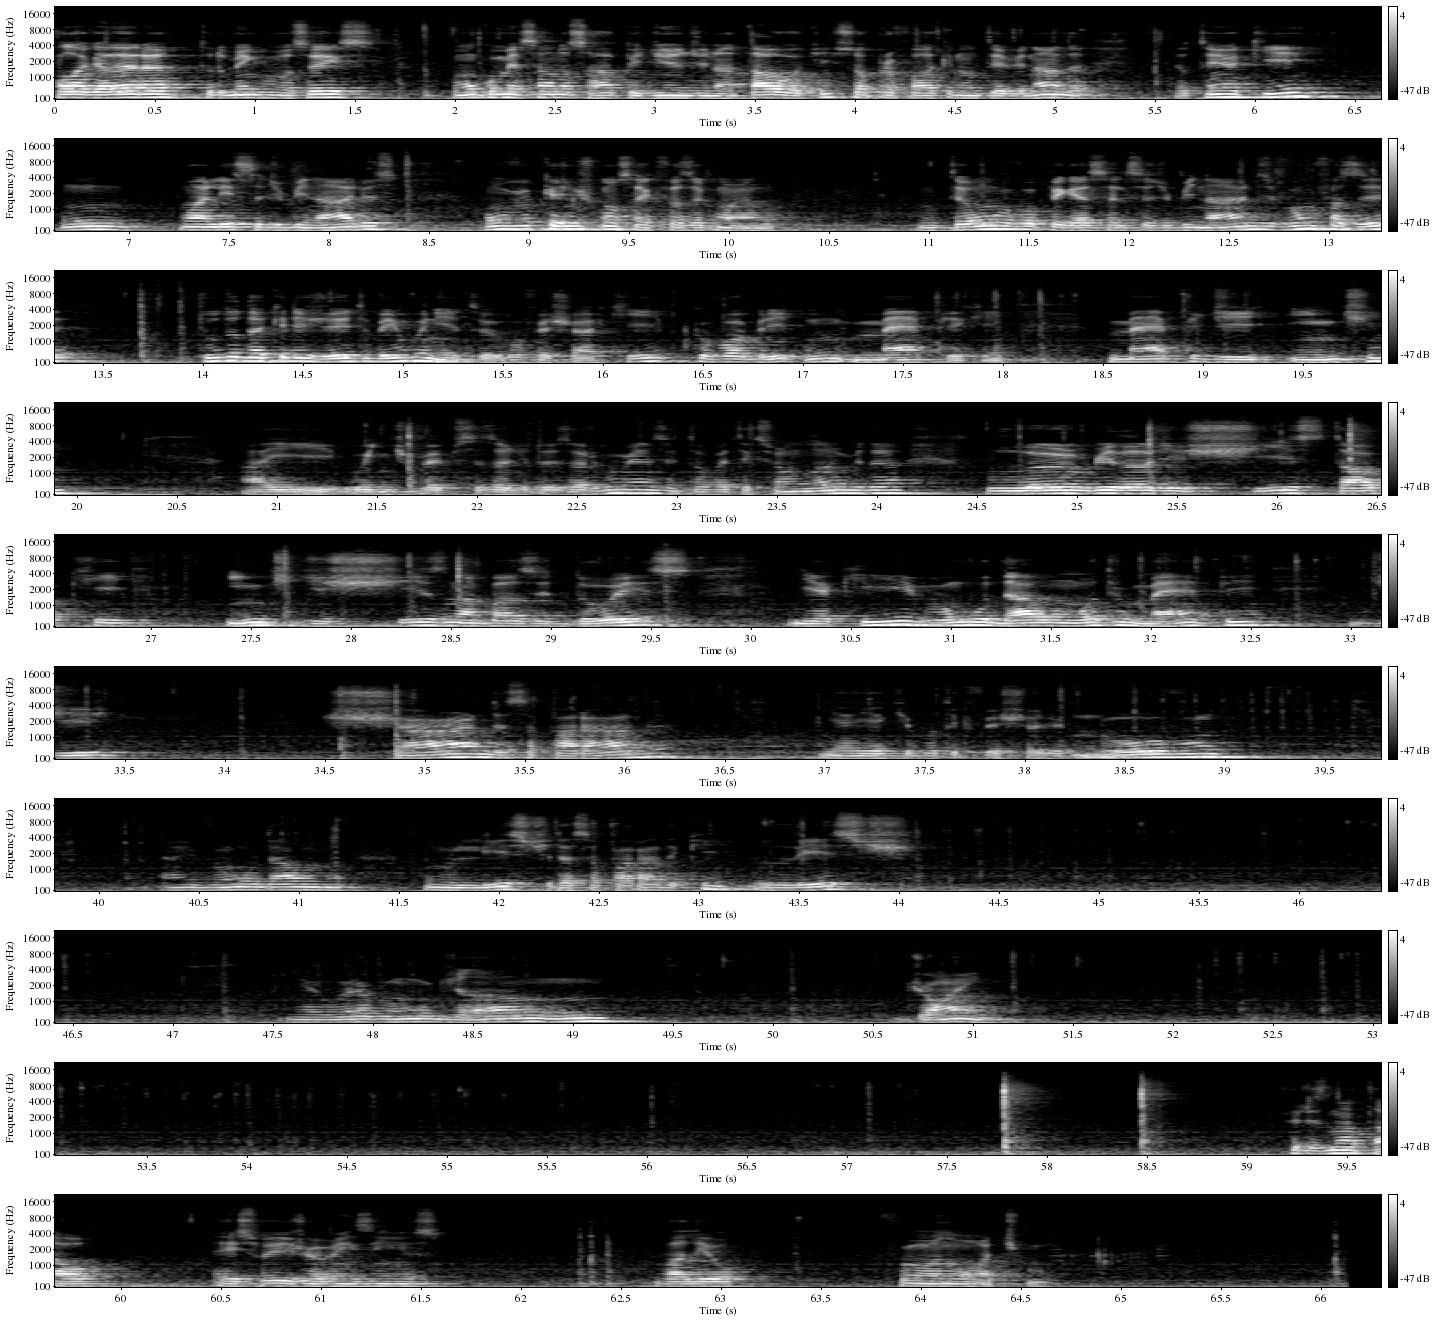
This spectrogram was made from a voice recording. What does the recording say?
Fala galera, tudo bem com vocês? Vamos começar nossa rapidinha de Natal aqui, só para falar que não teve nada. Eu tenho aqui um, uma lista de binários, vamos ver o que a gente consegue fazer com ela. Então eu vou pegar essa lista de binários e vamos fazer tudo daquele jeito bem bonito. Eu vou fechar aqui porque eu vou abrir um map aqui. Map de int, aí o int vai precisar de dois argumentos, então vai ter que ser um lambda, lambda de x tal que int de x na base 2 e aqui vou mudar um outro map de char dessa parada. E aí aqui eu vou ter que fechar de novo. Aí vamos dar um, um list dessa parada aqui. List. E agora vamos dar um join. Feliz Natal. É isso aí, jovenzinhos. Valeu. Foi um ano ótimo.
